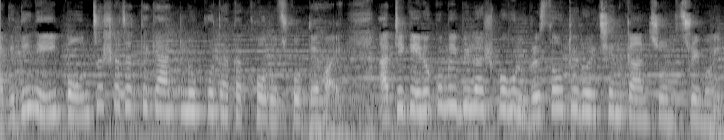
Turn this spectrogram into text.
একদিনেই পঞ্চাশ হাজার থেকে এক লক্ষ টাকা খরচ করতে হয়। আর ঠিক এরকমই বিলাসবহুল রিসোর্টে রয়েছেন কাঞ্চন শ্রীময়ী।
